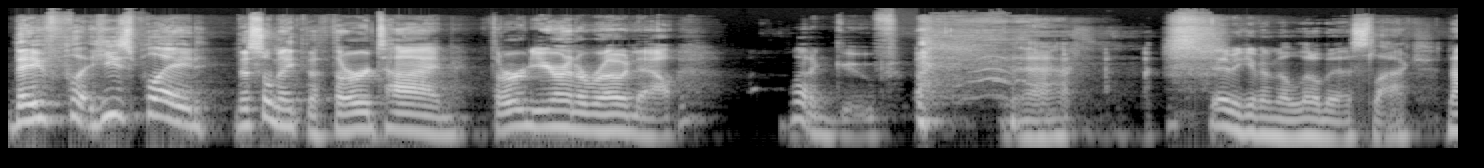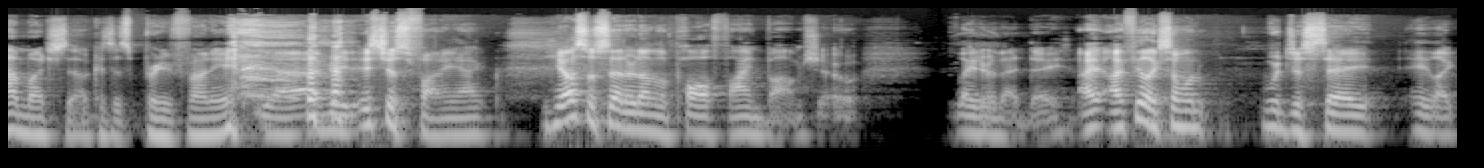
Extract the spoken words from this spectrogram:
they've he's played. This will make the third time, third year in a row now. What a goof. Nah. Maybe give him a little bit of slack. Not much though, because it's pretty funny. Yeah, I mean, it's just funny. I, he also said it on the Paul Finebaum show later that day. I, I feel like someone would just say, hey, like,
